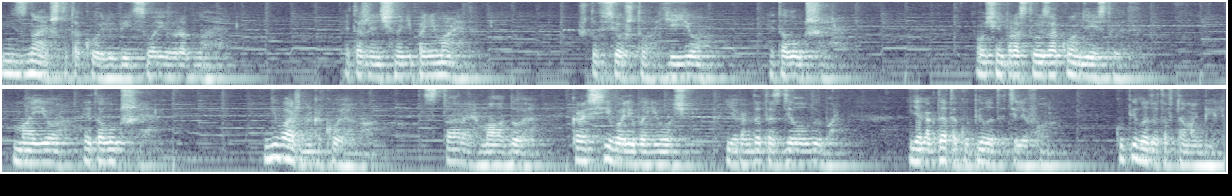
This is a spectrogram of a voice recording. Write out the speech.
не знает, что такое любить свое родное. Эта женщина не понимает, что все, что ее, это лучшее. Очень простой закон действует. Мое – это лучшее. Неважно, какое оно. Старое, молодое, красивое, либо не очень. Я когда-то сделал выбор. Я когда-то купил этот телефон. Купил этот автомобиль.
